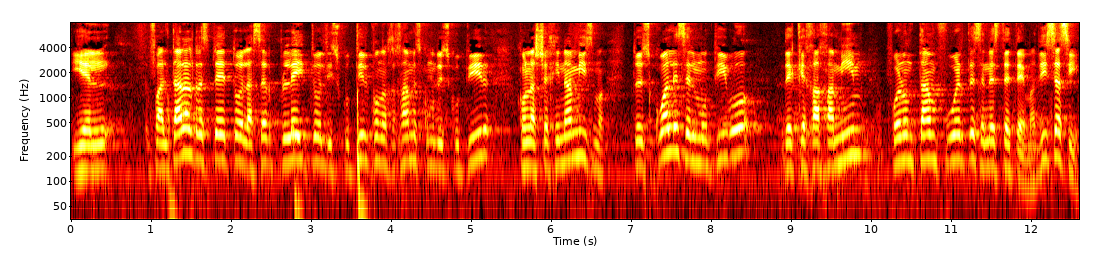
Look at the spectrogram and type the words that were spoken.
Y el faltar al respeto, el hacer pleito, el discutir con el jajam es como discutir con la Shejina misma. Entonces, ¿cuál es el motivo de que jajamim fueron tan fuertes en este tema? Dice así.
